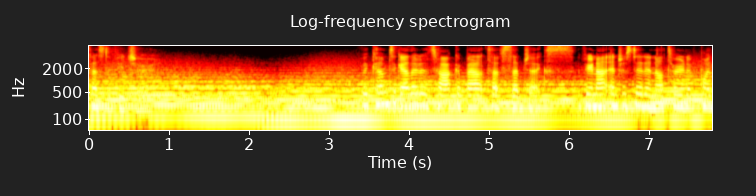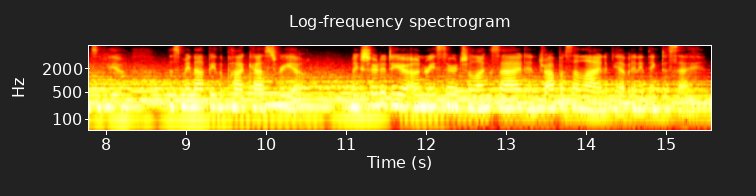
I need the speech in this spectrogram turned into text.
manifest a future. We come together to talk about tough subjects. If you're not interested in alternative points of view, this may not be the podcast for you. Make sure to do your own research alongside and drop us a line if you have anything to say.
